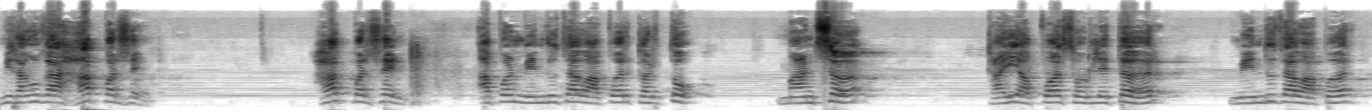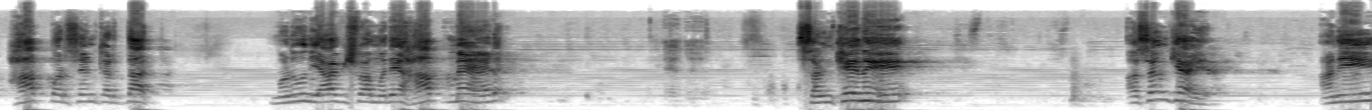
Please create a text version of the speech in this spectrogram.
मी सांगू का? हाफ पर्सेंट हाफ पर्सेंट आपण मेंदूचा वापर करतो. माणसं काही अपवाद सोडले तर मेंदूचा वापर हाफ पर्सेंट करतात. म्हणून या विश्वामध्ये हाफ मॅड संख्येने असंख्य आहेत. आणि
